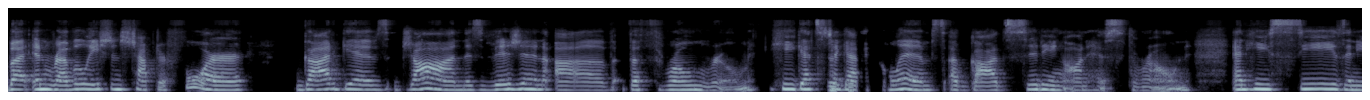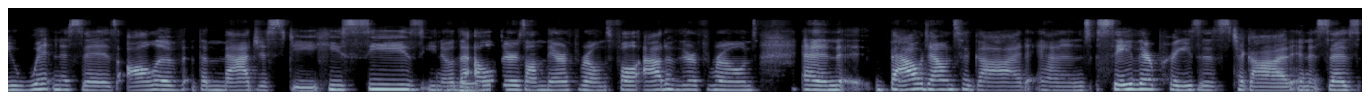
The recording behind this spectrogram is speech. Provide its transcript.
But in Revelations chapter 4, God gives John this vision of the throne room. He gets to get a glimpse of God sitting on his throne, and he sees and he witnesses all of the majesty. He sees, you know, the elders on their thrones fall out of their thrones and bow down to God and say their praises to God. And it says,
